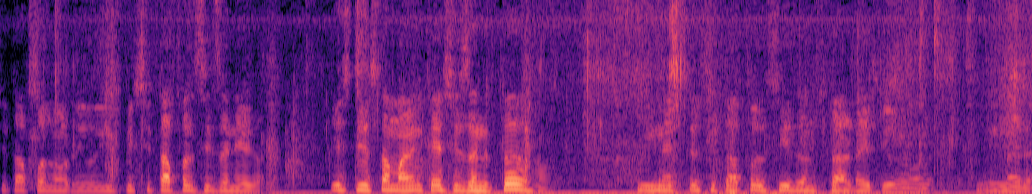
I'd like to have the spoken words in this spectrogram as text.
ಸೀತಾಫಲ್ ನೋಡ್ರಿ ಈ ಸೀತಾಫಲ್ ಸೀಸನ್ ಈಗ. ಇಷ್ಟು ದಿವಸ ಮಾವಿನಕಾಯಿ ಸೀಸನ್ ಇತ್ತು. ಈಗ ನೆಕ್ಸ್ಟ್ ಸೀತಾಫಲ ಸೀಸನ್ ಸ್ಟಾರ್ಟ್ ಆಯ್ತು ಇನ್ಮೇಲೆ.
